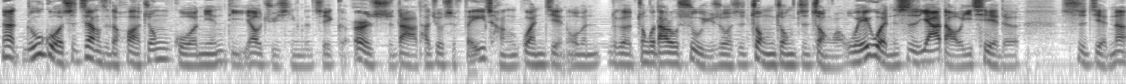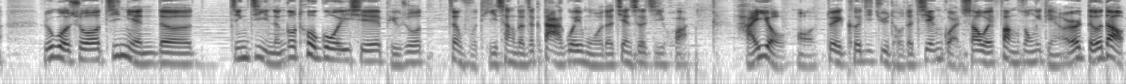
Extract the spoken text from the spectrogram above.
那如果是这样子的话，中国年底要举行的这个二十大，它就是非常关键。我们这个中国大陆术语说是重中之重哦，维稳是压倒一切的事件。那如果说今年的经济能够透过一些，比如说政府提倡的这个大规模的建设计划，还有哦对科技巨头的监管稍微放松一点，而得到。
